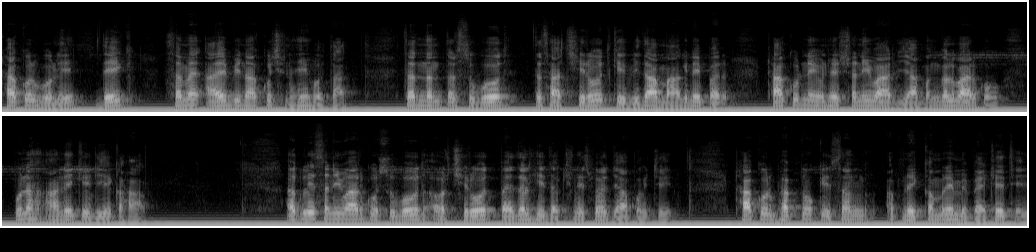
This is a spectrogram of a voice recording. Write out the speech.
ठाकुर बोले, देख, समय आए बिना कुछ नहीं होता। तदनंतर सुबोध तथा छिरोद के विदा मांगने पर ठाकुर ने उन्हें शनिवार या मंगलवार को पुनः आने के लिए कहा। अगले शनिवार को सुबोध और छिरोध पैदल ही दक्षिणेश्वर जा पहुँचे। ठाकुर भक्तों के संग अपने कमरे में बैठे थे।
